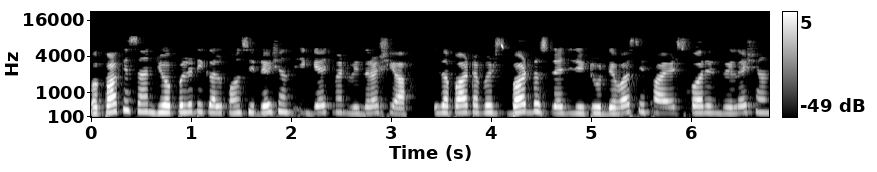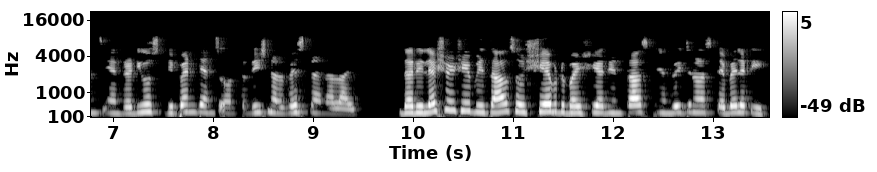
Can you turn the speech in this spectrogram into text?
اور Pakistan geopolitical consideration engagement with Russia is a part of its broad strategy to diversify foreign relations and reduce dependence on traditional western allies The relationship is also shaped by shared interest in regional stability,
